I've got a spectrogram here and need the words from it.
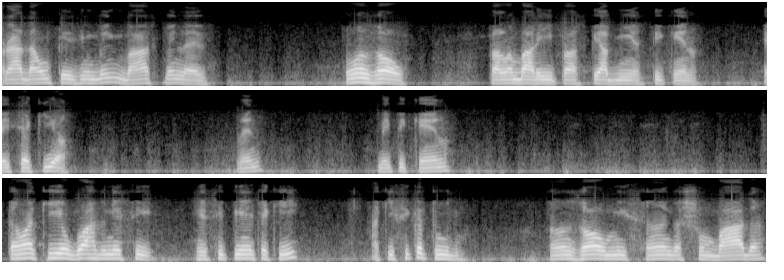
para dar um pezinho bem básico, bem leve. Um anzol para lambari para as piabinhas pequenas. Esse aqui, ó. Tá vendo? Bem pequeno. Então aqui eu guardo nesse recipiente aqui. Aqui fica tudo. Anzol, miçanga, chumbada.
